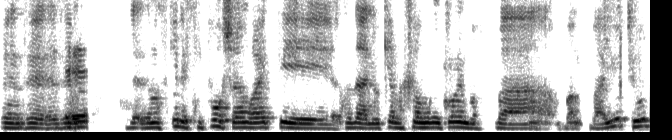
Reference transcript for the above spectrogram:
כן, זה, זה, אה, זה, זה מזכיר לי סיפור שהיום ראיתי, אתה יודע, אני עוקב אחרי עמרי כהן ביוטיוב,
